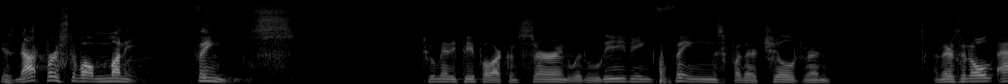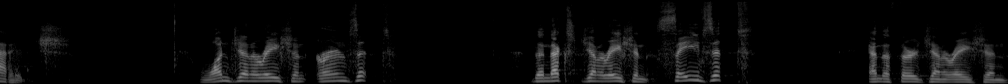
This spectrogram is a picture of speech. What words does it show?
is not, first of all, money, things? Too many people are concerned with leaving things for their children. And there's an old adage one generation earns it, the next generation saves it, and the third generation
